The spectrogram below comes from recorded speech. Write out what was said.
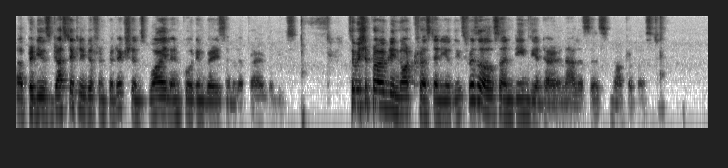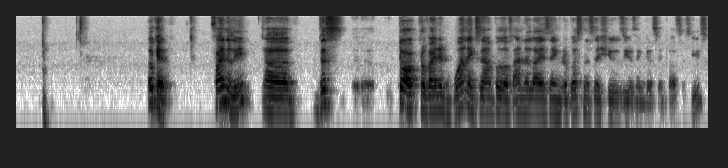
uh, produce drastically different predictions while encoding very similar prior beliefs. So we should probably not trust any of these results and deem the entire analysis not robust. Okay, finally, uh, this talk provided one example of analyzing robustness issues using Gaussian processes.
